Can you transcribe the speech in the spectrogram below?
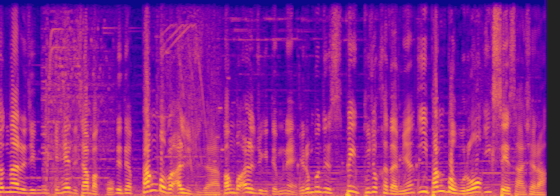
첫날을 지금 이렇게 hell도 잡았고 근데 내가 방법을 알려주잖아 방법 알려주기 때문에 여러분들이 스펙이 부족하다면 이 방법으로 EX에서 하셔라.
